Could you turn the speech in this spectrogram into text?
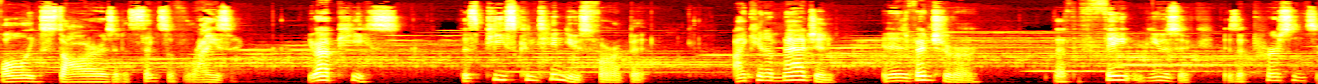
falling stars and a sense of rising. You're at peace. This peace continues for a bit. I can imagine an adventurer that the faint music is a person's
